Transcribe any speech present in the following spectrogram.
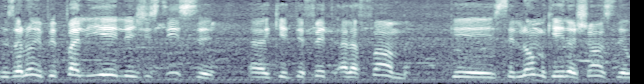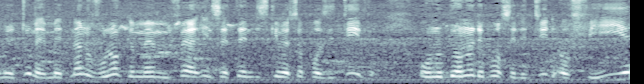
nous allons un peu pallier l'injustice euh, qui était faite à la femme, que c'est l'homme qui a eu la chance de tout. Mais maintenant, nous voulons quand même faire une certaine discrimination positive où nous donnons des bourses d'études aux filles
